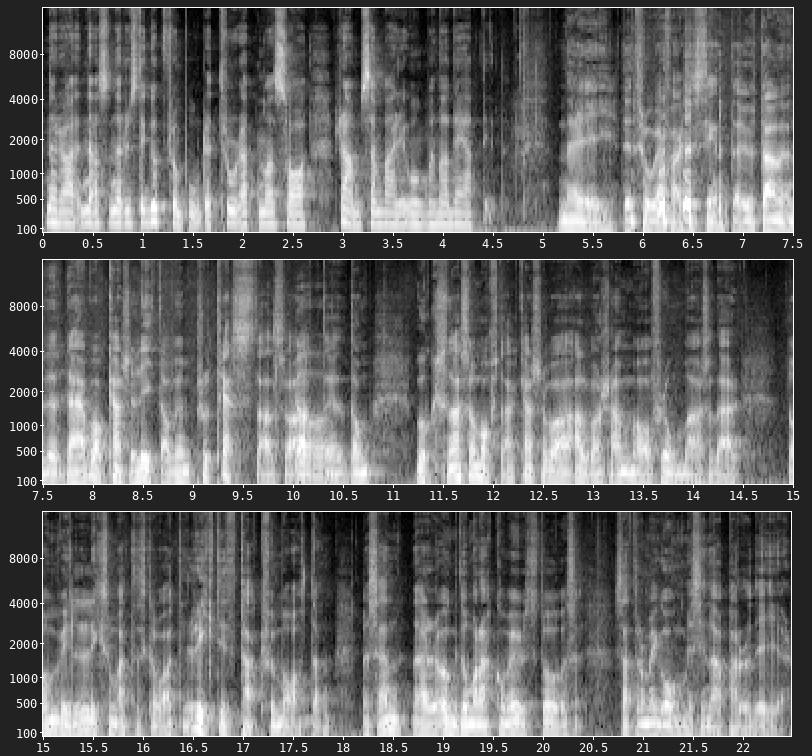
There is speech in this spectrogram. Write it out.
när du, alltså när du steg upp från bordet, tror du att man sa ramsan varje gång man hade ätit? Nej, det tror jag faktiskt inte. Utan det, det, här var kanske lite av en protest. Alltså ja. att eh, de vuxna som ofta kanske var allvarsamma och fromma sådär de ville liksom att det ska vara ett riktigt tack för maten. Men sen när ungdomarna kom ut då satte de igång med sina parodier.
